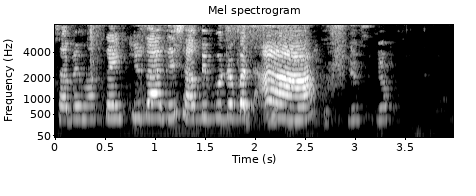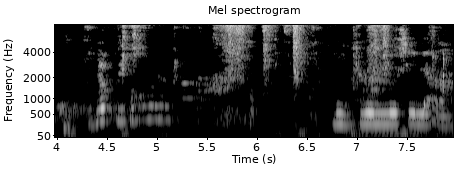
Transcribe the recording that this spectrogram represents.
Sabi mo, thank you, daddy. Sabi mo naman, ah. Yes, Jok. Jok, dito. Bidyoin mo sila, ah.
